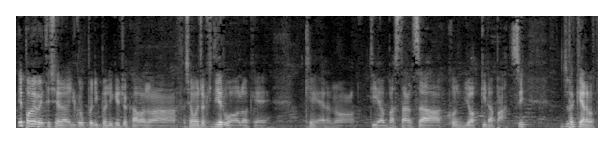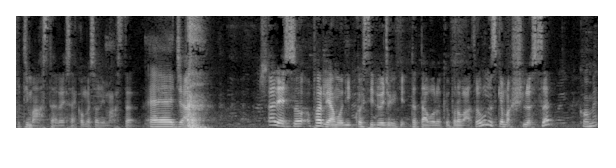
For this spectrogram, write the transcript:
E poi ovviamente c'era il gruppo di quelli che giocavano a... facevano giochi di ruolo che, che erano tutti abbastanza con gli occhi da pazzi. Perché erano tutti master e sai come sono i master. Eh già. Adesso parliamo di questi due giochi da tavolo che ho provato. Uno si chiama Schlösser. Come?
